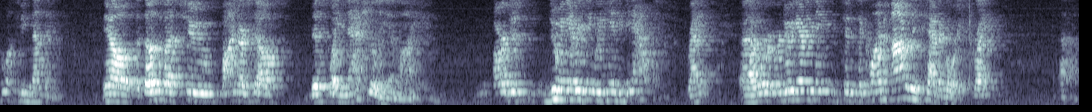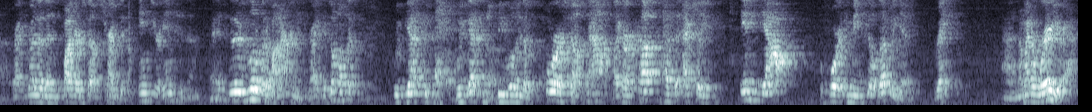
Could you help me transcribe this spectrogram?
Who wants to be nothing? You know, those of us who find ourselves this way naturally in life are just doing everything we can to get out, right? Uh, we're, we're doing everything to, to climb out of these categories, right? Uh, right? Rather than find ourselves trying to enter into them. Right? there's a little bit of irony, right? It's almost like we've got to we've got to be willing to pour ourselves out. Like our cup has to actually empty out before it can be filled up again, right? Uh, no matter where you're at.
